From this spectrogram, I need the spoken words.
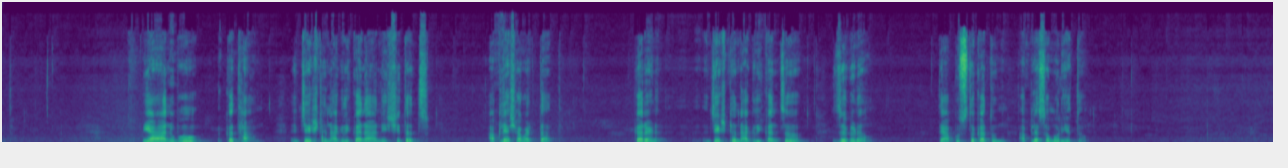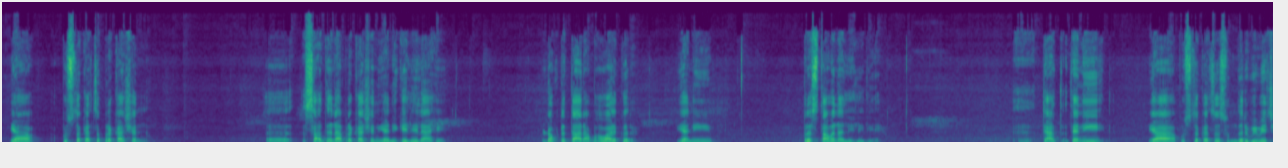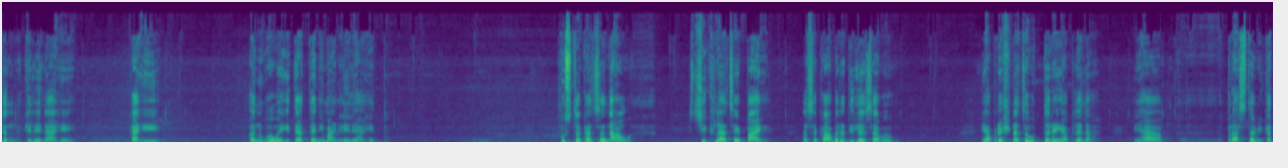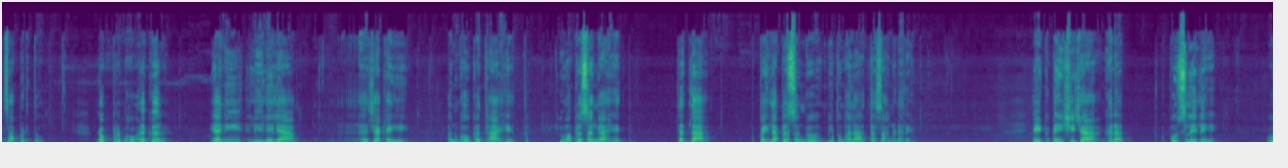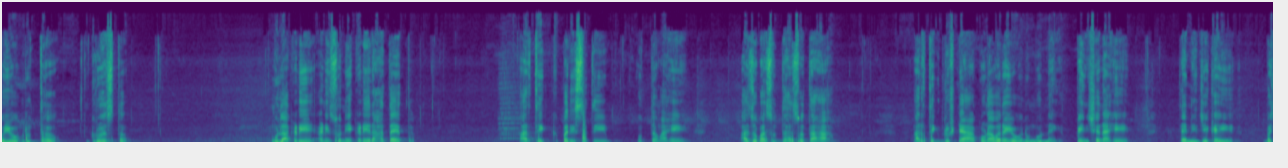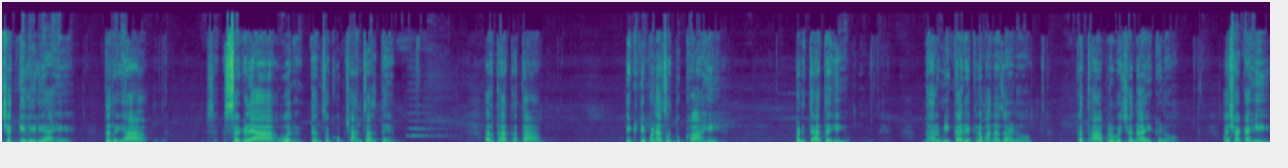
या अनुभव कथा ज्येष्ठ नागरिकांना निश्चितच आपल्याशा वाटतात. कारण ज्येष्ठ नागरिकांचं जगणं त्या पुस्तकातून आपल्यासमोर येतं. या पुस्तकाचं प्रकाशन साधना प्रकाशन यांनी केलेलं आहे. डॉक्टर तारा भवाळकर यांनी प्रस्तावना लिहिलेली आहे. त्यात त्यांनी या पुस्तकाचं सुंदर विवेचन केलेलं आहे. काही अनुभवही त्यात त्यांनी मांडलेले आहेत. पुस्तकाचं नाव चिखलाचे पाय असं का बरं दिलं असावं? या प्रश्नाचं उत्तरही आपल्याला ह्या प्रास्ताविकात सापडतं. डॉक्टर भवाळकर यांनी लिहिलेल्या ज्या काही अनुभव कथा आहेत किंवा प्रसंग आहेत त्यातला पहिला प्रसंग मी तुम्हाला आता सांगणार आहे. एक ऐंशीच्या घरात पोचलेले वयोवृद्ध गृहस्थ. मुलाकडे आणि सुनेकडे राहत आहेत आर्थिक परिस्थिती उत्तम आहे. आजोबासुद्धा स्वतः आर्थिकदृष्ट्या कुणावरही अवलंबून नाही. पेन्शन आहे. त्यांनी जे काही बचत केलेली आहे. तर ह्या सगळ्यावर त्यांचं खूप छान चालतं आहे अर्थात आता एकटेपणाचं दुःख आहे. पण त्यातही धार्मिक कार्यक्रमांना जाणं कथा प्रवचनं ऐकणं अशा काही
